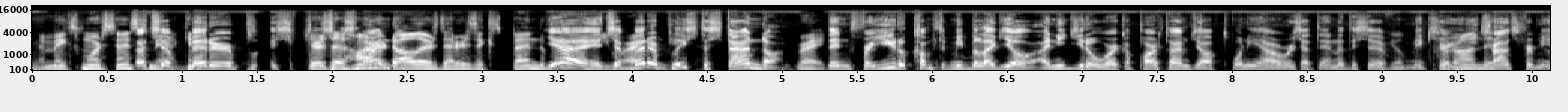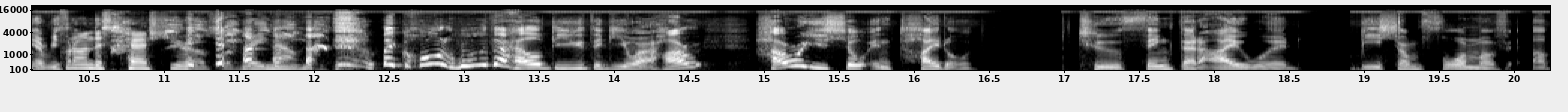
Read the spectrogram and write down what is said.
that makes more sense. that's to me. a can- better. Pl- There's a hundred dollars that is expendable. Yeah, it's a better place to stand on. Right. Than for you to come to me be like, yo, I need you to work a part time job, twenty hours at the end of the shift. Yo, make sure you this- transfer me yo, everything. Put on this cashier outfit right now. like, who, who the hell do you think you are? How how are you so entitled to think that I would be some form of a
